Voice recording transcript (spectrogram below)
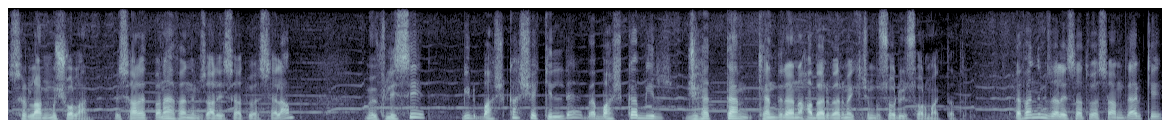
sırlanmış olan Risalet Bana Efendimiz Aleyhisselatü Vesselam müflisi bir başka şekilde ve başka bir cihetten kendilerine haber vermek için bu soruyu sormaktadır. Efendimiz Aleyhisselatü Vesselam der ki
